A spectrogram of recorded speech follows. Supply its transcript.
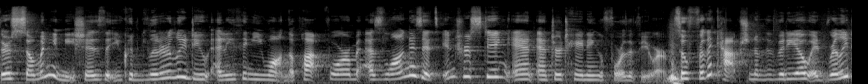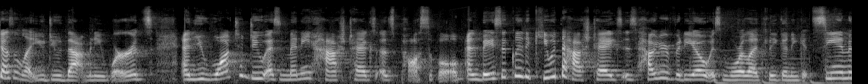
There's so many niches that you could literally do anything you want on the platform as long as it's interesting and entertaining for the viewer. So for the caption of the video, it really doesn't let you do that many words, and you want to do as many hashtags as possible. And basically the key with the hashtags is how your video is more likely gonna get seen,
